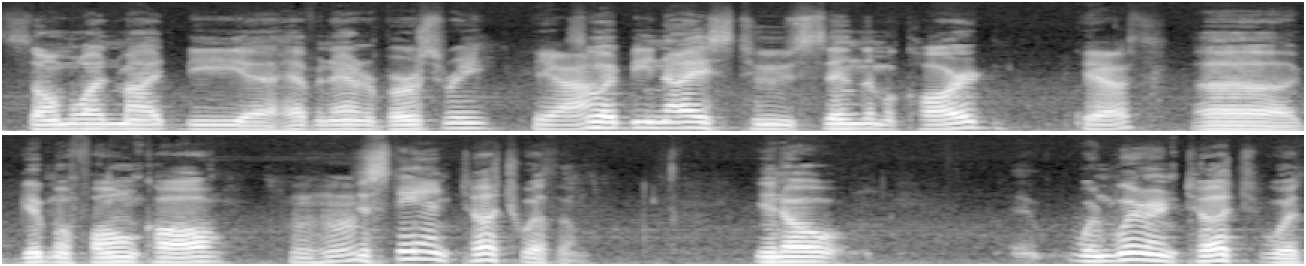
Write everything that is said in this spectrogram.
someone might be uh, having an anniversary. Yeah. So it'd be nice to send them a card, yes. uh, give them a phone call, Mm-hmm. just stay in touch with them. You know, when we're in touch with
